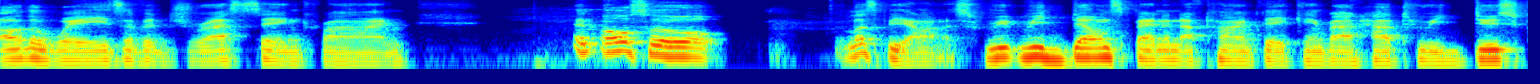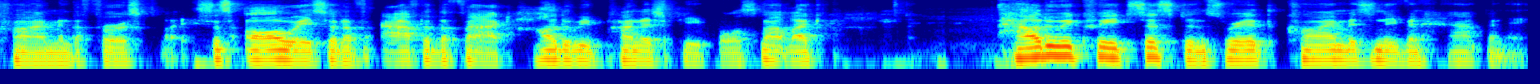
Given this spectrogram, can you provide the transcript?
other ways of addressing crime. And also, let's be honest, we, we don't spend enough time thinking about how to reduce crime in the first place. It's always sort of after the fact, how do we punish people? It's not like, how do we create systems where crime isn't even happening?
